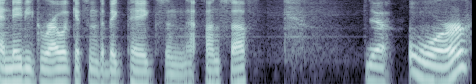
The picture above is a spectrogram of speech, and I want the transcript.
and maybe grow it, get some of the big pigs and that fun stuff. Yeah. Or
